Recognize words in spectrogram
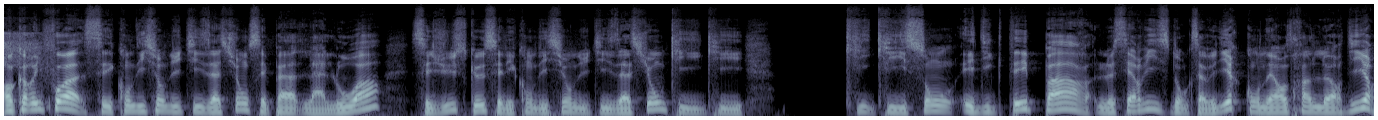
encore une fois, ces conditions d'utilisation, c'est pas la loi, c'est juste que c'est les conditions d'utilisation qui, qui qui, sont édictés par le service. Donc ça veut dire qu'on est en train de leur dire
